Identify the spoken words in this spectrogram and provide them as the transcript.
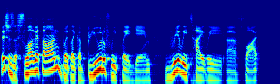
this was a slugathon but like a beautifully played game really tightly uh, fought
